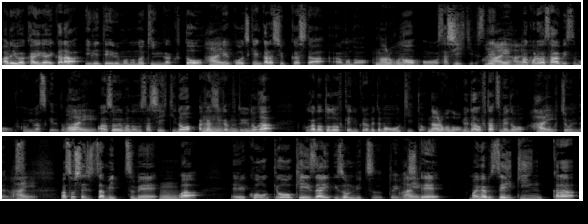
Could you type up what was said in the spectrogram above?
あるいは海外から入れているものの金額と、はい。えー高知県から出荷したものなるほのお差し引きですね。はいはいはい。まあ、これはサービスも含みますけれども、はい。まあ、そういうものの差し引きの赤字額というのが、他の都道府県に比べても大きいと。なるほど。いうのが二つ目のはい特徴になります。はい。まあ、そして実は三つ目は、えー公共経済依存率といいまして、まあ、いわゆる税金から、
